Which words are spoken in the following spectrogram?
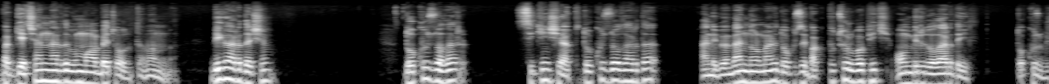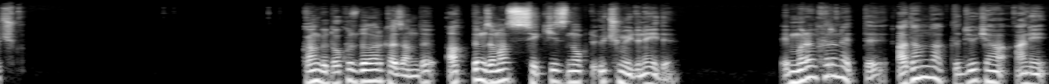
bak geçenlerde bu muhabbet oldu tamam mı? Bir kardeşim 9 dolar skin şey yaptı. 9 dolarda hani ben, normalde 9'a bak bu turbo pick 11 dolar değil. 9,5. Kanka 9 dolar kazandı. Attığım zaman 8.3 müydü neydi? E mırın kırın etti. Adam da haklı. Diyor ki "Ha, hani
